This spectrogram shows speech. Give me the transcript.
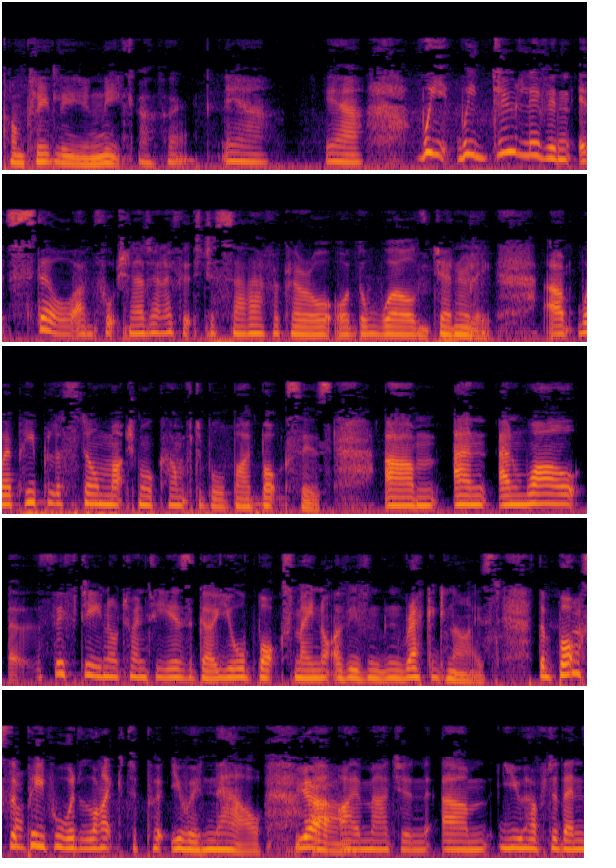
completely unique i think Yeah. Yeah, we we do live in. It's still, unfortunately, I don't know if it's just South Africa or, or the world generally, um, where people are still much more comfortable by boxes. Um, and and while uh, 15 or 20 years ago, your box may not have even been recognised, the box that people would like to put you in now, Yeah. uh, I imagine um, you have to then.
